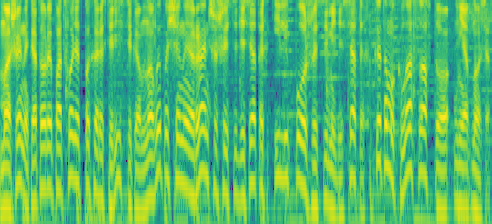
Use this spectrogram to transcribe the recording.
Машины, которые подходят по характеристикам, но выпущенные раньше 60-х или позже 70-х, к этому классу авто не относят.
